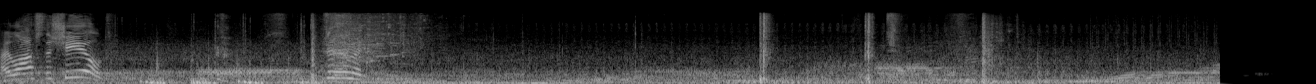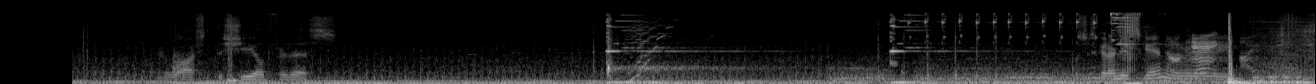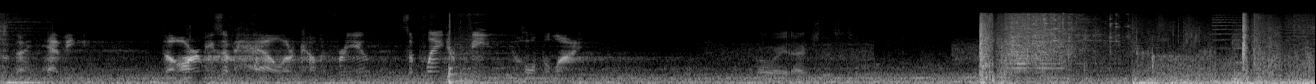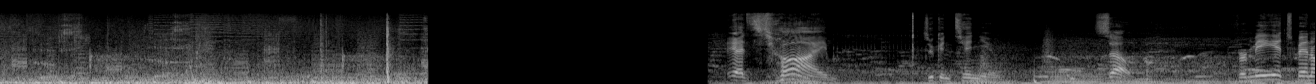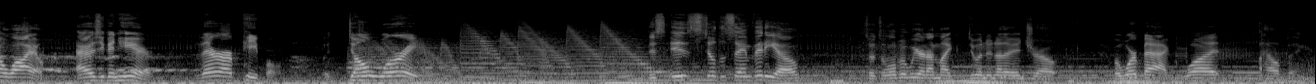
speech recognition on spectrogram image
I lost the shield! Damn it! I lost the shield for this. Let's just get our new skin Okay, I need the heavy. The armies of hell are coming It's time to continue. So, for me, it's been a while. As you can hear, there are people. But don't worry. This is still the same video. So it's a little bit weird. I'm like doing another intro. But we're back. What? Helping.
